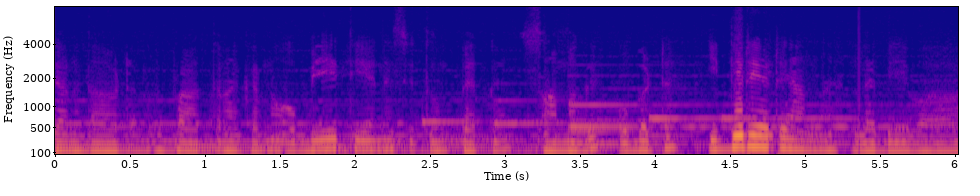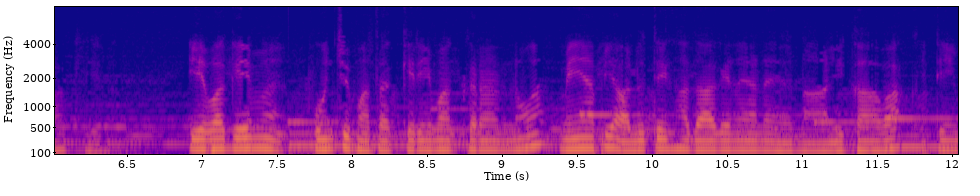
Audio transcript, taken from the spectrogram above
ජනතාවට අපි ප්‍රාර්ථනා කරනවා ඔබේ තියෙන සිතුම් පැතුම් සමග ඔබට ඉදිරියට යන්න ලැබේවා කියලා. ඒ වගේම පුංචි මතක් කිරීමක් කරන්නවා මේ අපි අලුතෙන් හදාගෙන යන නාලිකාවක්. ඉතින්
